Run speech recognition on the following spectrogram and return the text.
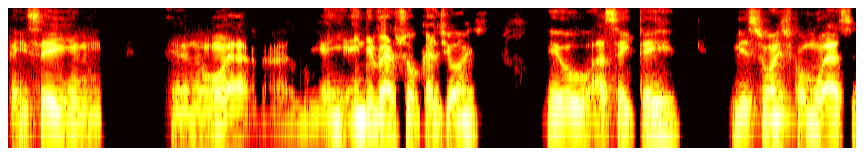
pensei em, eh, é, em, em diversas ocasiões, eu aceitei missões como essa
